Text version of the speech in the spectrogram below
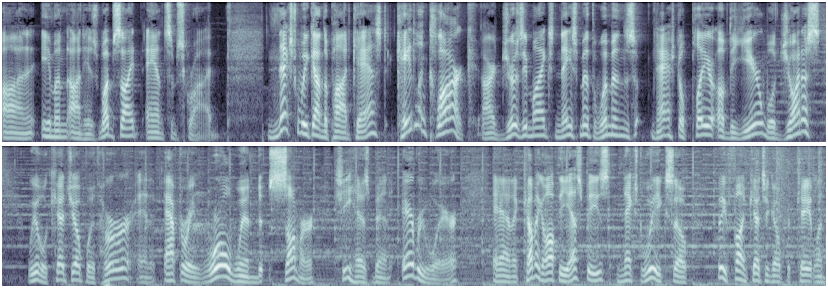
on Eamonn on his website and subscribe. Next week on the podcast, Caitlin Clark, our Jersey Mike's Naismith Women's National Player of the Year, will join us. We will catch up with her, and after a whirlwind summer, she has been everywhere and coming off the ESPYs next week. So It'll be fun catching up with Caitlin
